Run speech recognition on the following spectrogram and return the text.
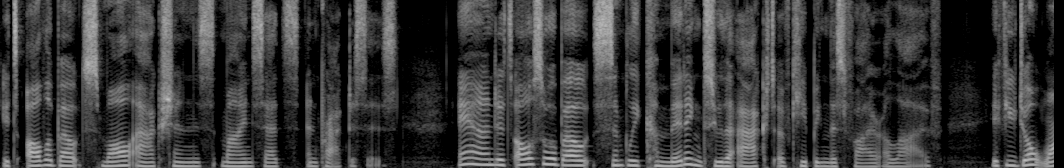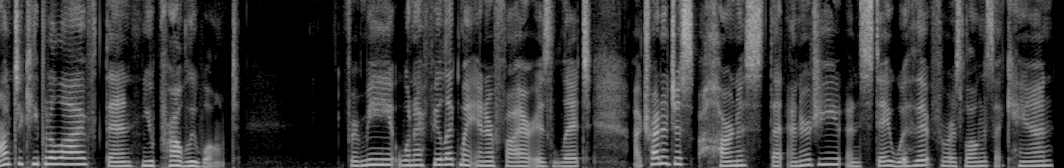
It's all about small actions, mindsets, and practices. And it's also about simply committing to the act of keeping this fire alive. If you don't want to keep it alive, then you probably won't. For me, when I feel like my inner fire is lit, I try to just harness that energy and stay with it for as long as I can.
